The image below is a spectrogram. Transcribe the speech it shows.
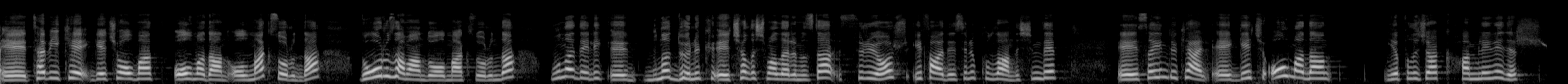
Ee, tabii ki geç olmak olmadan olmak zorunda, doğru zamanda olmak zorunda. Buna delik e, buna dönük e, çalışmalarımız da sürüyor ifadesini kullandı. Şimdi e, Sayın Dükel e, geç olmadan yapılacak hamle nedir?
